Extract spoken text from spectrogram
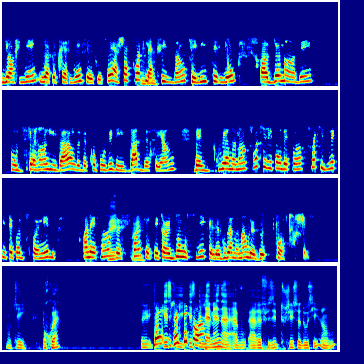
il n'y a rien ou à peu près rien qui a été fait. À chaque fois que la mhm. présidente, Kelly Thériault, a demandé aux différents leaders de proposer des dates de séance, ben, le gouvernement, soit qui répondait pas, soit qui disait qu'il n'était pas disponible. Honnêtement, je sens que c'est un dossier que le gouvernement ne veut pas toucher. OK. Pourquoi? Euh, ben, qu'est-ce qui, l'amène à, à, refuser de toucher ce dossier, selon vous?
